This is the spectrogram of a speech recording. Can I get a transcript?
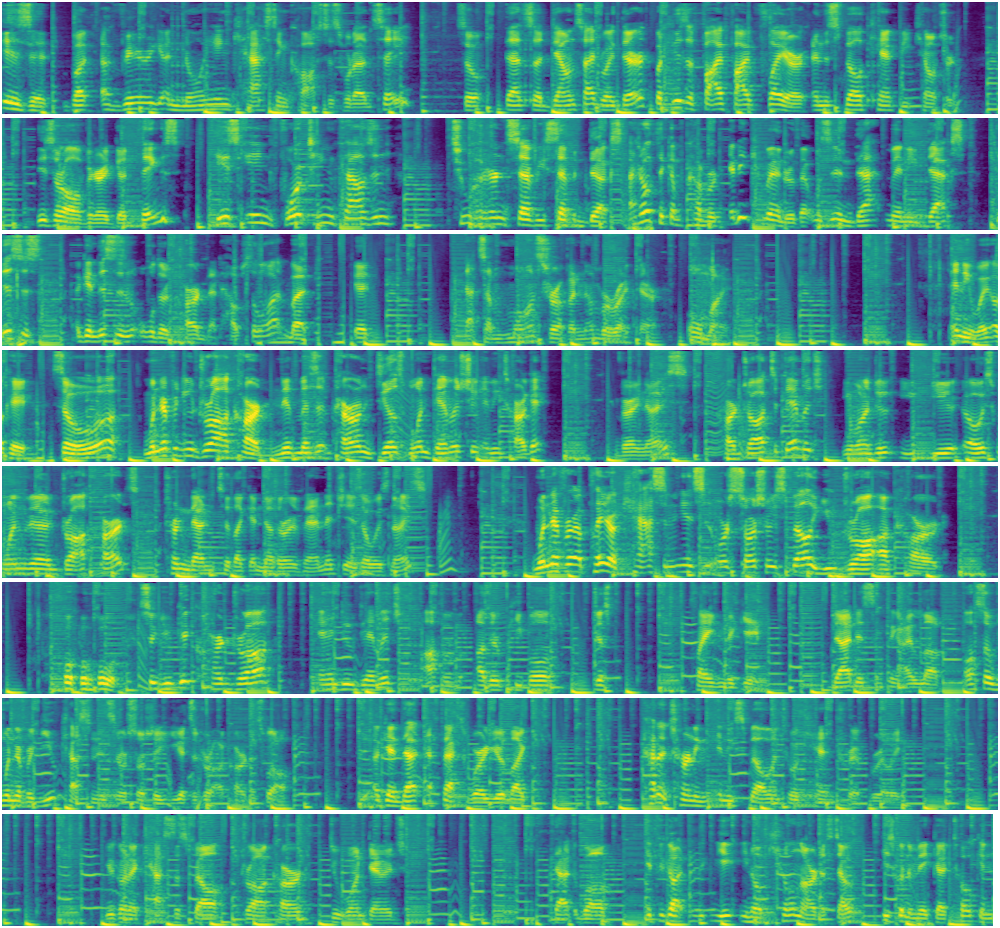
Is it? But a very annoying casting cost is what I'd say. So that's a downside right there. But he's a 5-5 player, and the spell can't be countered. These are all very good things. He's in 14,277 decks. I don't think I've covered any commander that was in that many decks. This is, again, this is an older card that helps a lot, but it that's a monster of a number right there. Oh my. Anyway, okay, so uh, whenever you draw a card, Niv Mizzet Perron deals one damage to any target. Very nice. Card draw to damage. You want to do, you, you always want to draw cards. Turning that into like another advantage is always nice. Whenever a player casts an instant or sorcery spell, you draw a card. Oh, so you get card draw and do damage off of other people just playing the game. That is something I love. Also, whenever you cast an instant or sorcery, you get to draw a card as well. Again, that effect where you're like kind of turning any spell into a cantrip, really. You're going to cast a spell, draw a card, do one damage. That, well, if you got, you, you know, Kiln Artist out, he's going to make a token,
